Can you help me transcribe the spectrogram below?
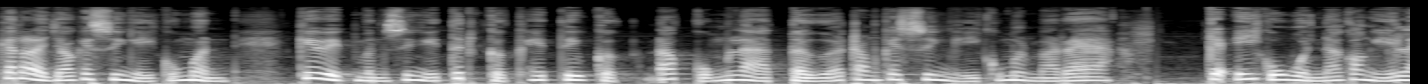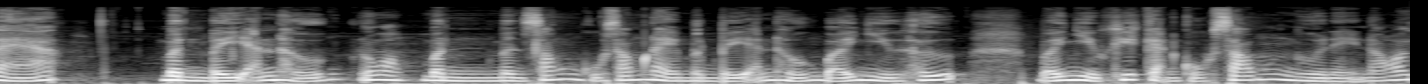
cái đó là do cái suy nghĩ của mình. Cái việc mình suy nghĩ tích cực hay tiêu cực, đó cũng là từ ở trong cái suy nghĩ của mình mà ra. Cái ý của quỳnh nó có nghĩa là mình bị ảnh hưởng, đúng không? Mình mình sống cuộc sống này mình bị ảnh hưởng bởi nhiều thứ, bởi nhiều khía cạnh cuộc sống, người này nói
